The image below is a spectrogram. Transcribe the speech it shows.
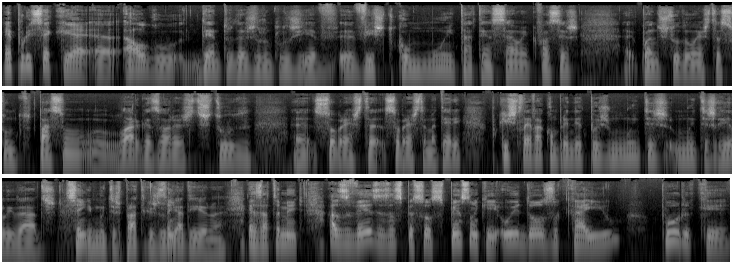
É por isso é que é uh, algo dentro da gerontologia uh, visto com muita atenção e que vocês, uh, quando estudam este assunto, passam largas horas de estudo sobre, esta, sobre esta matéria, porque isto leva a compreender depois muitas, muitas realidades Sim. e muitas práticas do Sim. dia a dia, não é? Exatamente. Às vezes as pessoas pensam que o idoso caiu porque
